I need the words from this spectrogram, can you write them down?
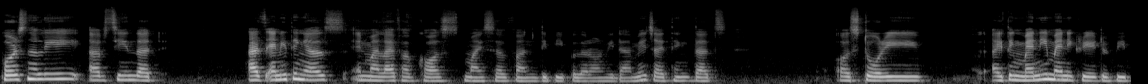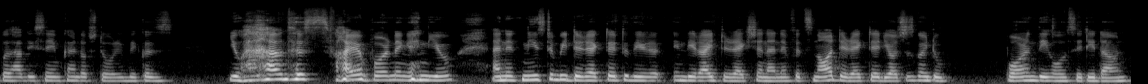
personally i've seen that as anything else in my life i've caused myself and the people around me damage. I think that's a story i think many many creative people have the same kind of story because you have this fire burning in you and it needs to be directed to the in the right direction. And if it's not directed you're just going to burn the whole city down.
